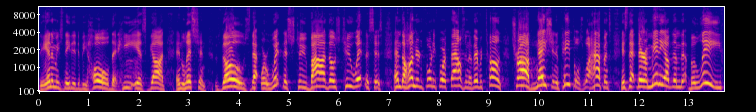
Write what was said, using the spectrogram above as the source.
The enemies needed to behold that he is God. And listen, those that were witnessed to by those two witnesses and the 144,000 of every tongue, tribe, nation, and peoples, what happens is that there are many of them that believe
